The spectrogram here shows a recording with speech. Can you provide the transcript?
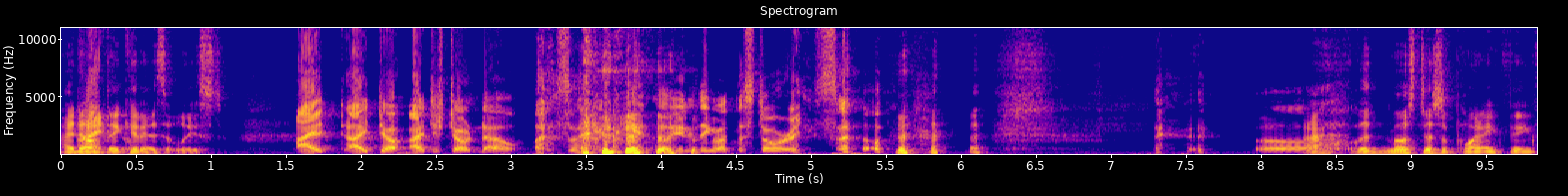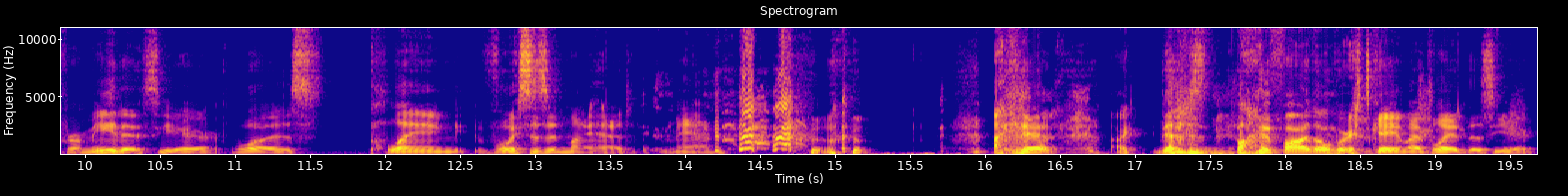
I don't I think it is at least. I, I don't I just don't know. so I can't tell you anything about the story. So oh. Ah, the most disappointing thing for me this year was playing voices in my head. Man. I can't. I, that is by far the worst game I played this year.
